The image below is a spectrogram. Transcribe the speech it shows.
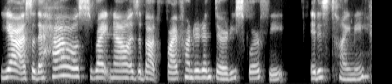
yeah, so the house right now is about 530 square feet. it is tiny.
